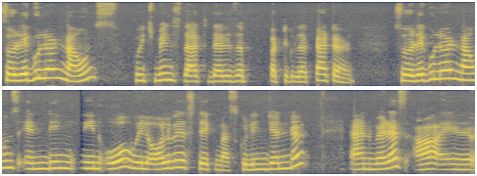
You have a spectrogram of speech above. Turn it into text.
So, regular nouns which means that there is a particular pattern. So, regular nouns ending in O will always take masculine gender and whereas uh,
